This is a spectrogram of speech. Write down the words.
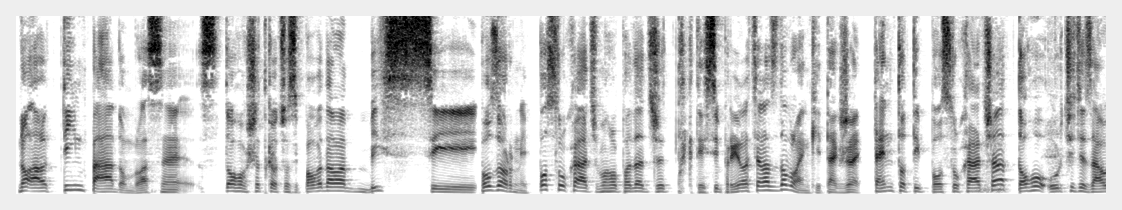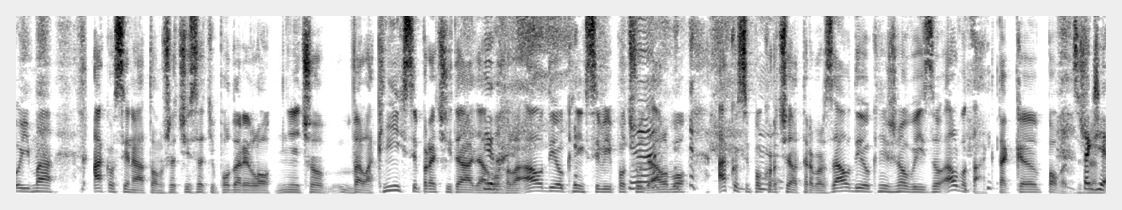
No ale tým pádom vlastne z toho všetkého, čo si povedala, by si pozorný poslucháč mohol povedať, že tak ty si priletela z dovolenky. Takže tento typ poslucháča, toho určite zaujíma, ako si na tom, že či sa ti podarilo niečo, veľa kníh si prečítať, alebo Jo. veľa audiokníh si vypočuť, alebo ako si pokročila treba z audioknižnou výzvou, alebo tak. Tak eh, povedz, že... Takže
